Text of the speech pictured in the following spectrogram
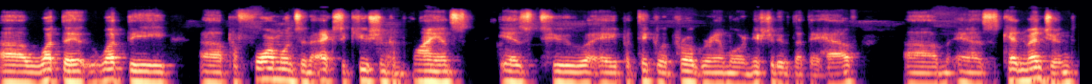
uh, what the what the uh, performance and execution compliance is to a particular program or initiative that they have, um, as Ken mentioned,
